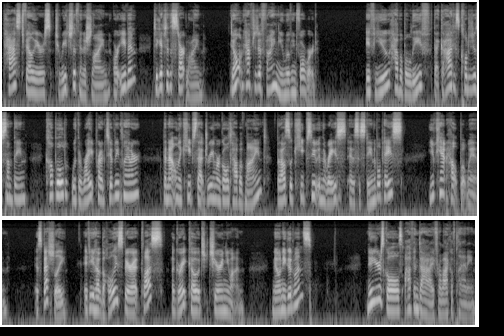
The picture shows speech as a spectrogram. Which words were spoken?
past failures to reach the finish line, or even to get to the start line, don't have to define you moving forward. If you have a belief that God has called you to something, coupled with the right productivity planner, that not only keeps that dream or goal top of mind, but also keeps you in the race at a sustainable pace, you can't help but win especially if you have the Holy Spirit plus a great coach cheering you on. Know any good ones? New Year's goals often die for lack of planning.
